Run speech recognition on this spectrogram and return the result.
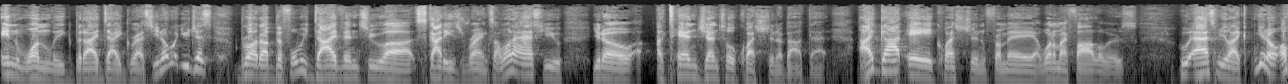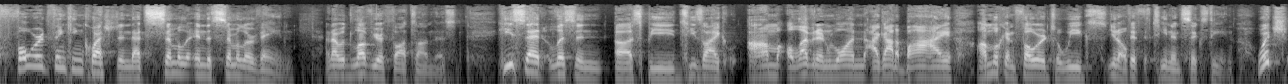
in one league. But I digress. You know what you just brought up before we dive into uh, Scotty's ranks. I want to ask you, you know, a tangential question about that. I got a question from a one of my followers who asked me like, you know, a forward-thinking question that's similar in the similar vein and I would love your thoughts on this. He said, "Listen, uh, Speeds." He's like, "I'm 11 and one. I got to buy. I'm looking forward to weeks, you know, 15 and 16." Which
